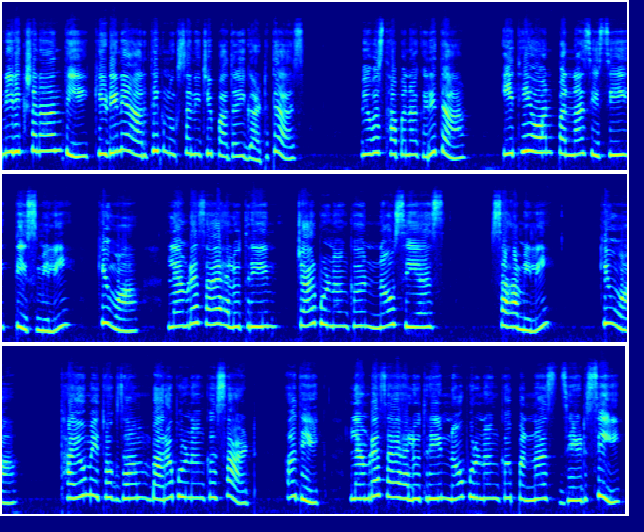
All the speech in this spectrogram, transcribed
निरीक्षणांती किडीने आर्थिक नुकसानीची पातळी गाठताच व्यवस्थापनाकरिता इथिऑन पन्नास सी सी तीस मिली किंवा लॅमडासाय हॅलोथ्रीन चार पूर्णांक नऊ सी एस सहा मिली किंवा थायोमेथोक्झाम बारा पूर्णांक साठ अधिक लॅमडासाय हॅलोथ्रीन नऊ पूर्णांक पन्नास झेड सी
